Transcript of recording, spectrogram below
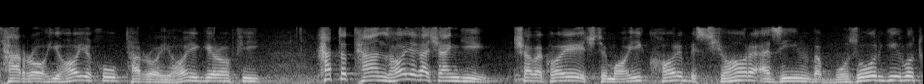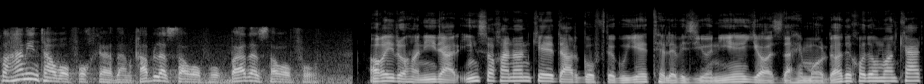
طراحی های خوب طراحی های گرافیک. حتی تنزهای قشنگی. شبکه های اجتماعی کار بسیار عظیم و بزرگی رو تو همین توافق کردن. قبل از توافق بعد از توافق. آقای روحانی در این سخنان که در گفتگوی تلویزیونی 11 مرداد خود عنوان کرد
